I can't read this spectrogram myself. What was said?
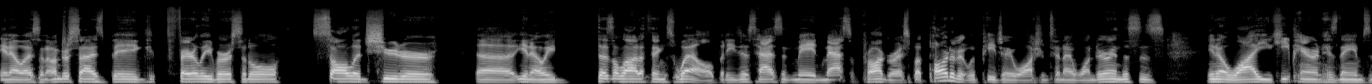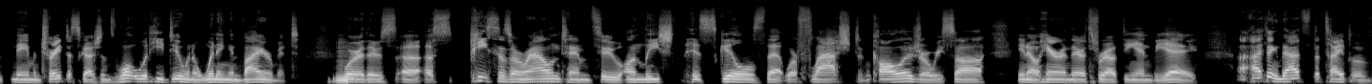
You know, as an undersized big, fairly versatile, solid shooter. Uh, you know, he does a lot of things well, but he just hasn't made massive progress. But part of it with PJ Washington, I wonder, and this is, you know, why you keep hearing his name's name in trade discussions. What would he do in a winning environment? Mm. Where there's uh, a pieces around him to unleash his skills that were flashed in college, or we saw, you know, here and there throughout the NBA. I think that's the type of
